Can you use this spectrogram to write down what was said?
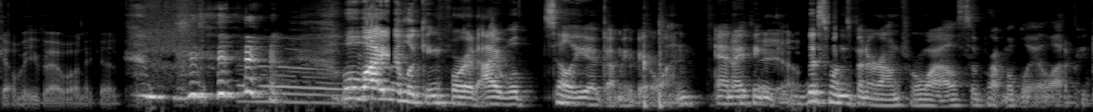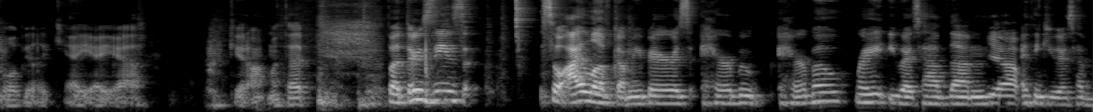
gummy bear one again. Uh, well, while you're looking for it, I will tell you a gummy bear one. And I think yeah. this one's been around for a while, so probably a lot of people will be like, yeah, yeah, yeah, get on with it. But there's these. So I love gummy bears, Haribo, Haribo, right? You guys have them. Yeah. I think you guys have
